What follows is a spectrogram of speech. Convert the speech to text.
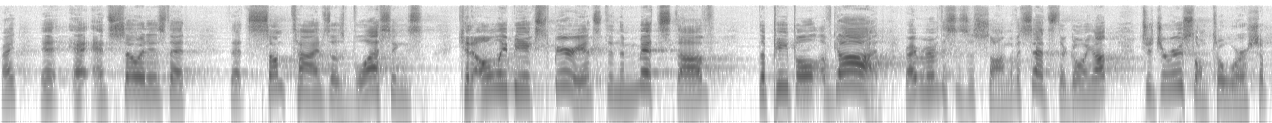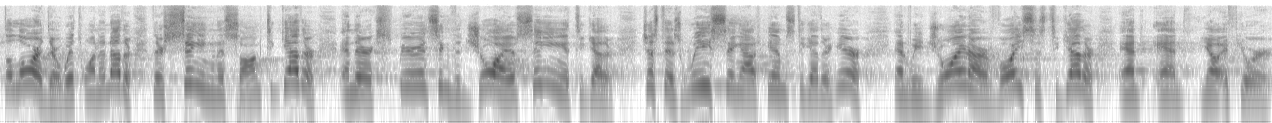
Right? And so it is that, that sometimes those blessings can only be experienced in the midst of the people of God right? Remember, this is a song of ascents. They're going up to Jerusalem to worship the Lord. They're with one another. They're singing this song together, and they're experiencing the joy of singing it together. Just as we sing out hymns together here, and we join our voices together. And, and you know, if you're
